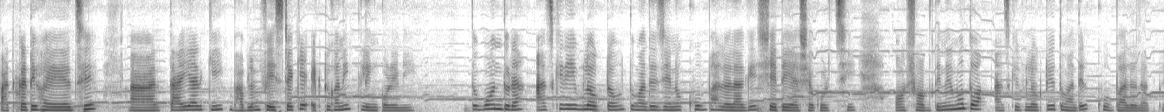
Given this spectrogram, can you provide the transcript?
পাটকাটি হয়ে গেছে। আর তাই আর কি, ভাবলাম ফেসটাকে একটুখানি ক্লিন করে নিই। তো বন্ধুরা, আজকের এই ব্লগটাও তোমাদের যেন খুব ভালো লাগে সেটাই আশা করছি। সব দিনের মতো আজকের ব্লগটিও তোমাদের খুব ভালো লাগবে।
